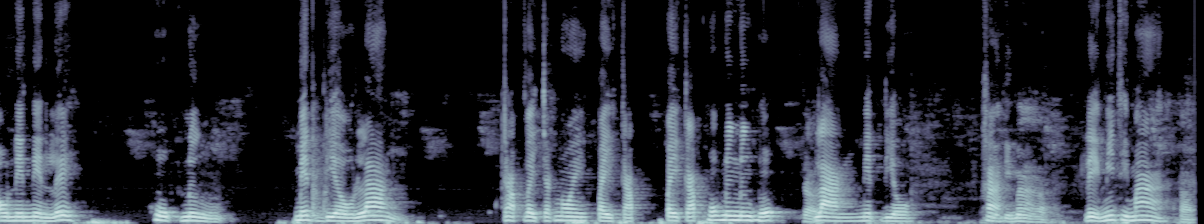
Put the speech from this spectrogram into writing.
เอาเน้นๆเลยหกหนึ่งเม็ดเดียวล่าง กลับไว้จักหน่อยไปกลับไปกลับหกหนึ่งหนึ่งหกครับ ล่างเม็ดเดียว ค่ะ ดีมากครับเลขมีที่มา ครับ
